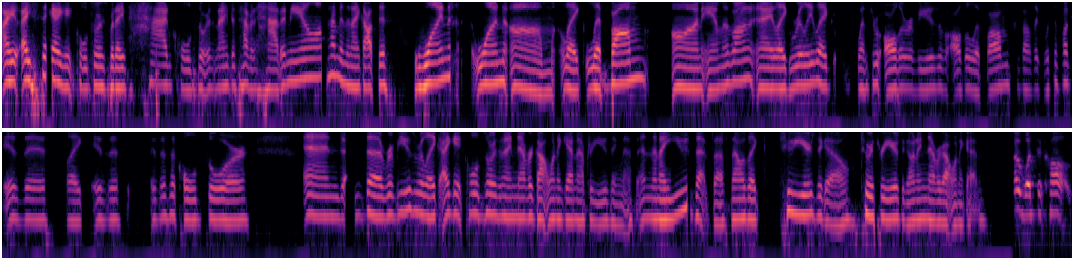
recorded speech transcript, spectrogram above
I I say I get cold sores, but I've had cold sores and I just haven't had any in a long time. And then I got this one one um like lip balm on Amazon, and I like really like went through all the reviews of all the lip balms because I was like, what the fuck is this? Like, is this is this a cold sore? And the reviews were like, I get cold sores and I never got one again after using this. And then I used that stuff. And that was like two years ago, two or three years ago, and I never got one again. Oh, what's it called?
